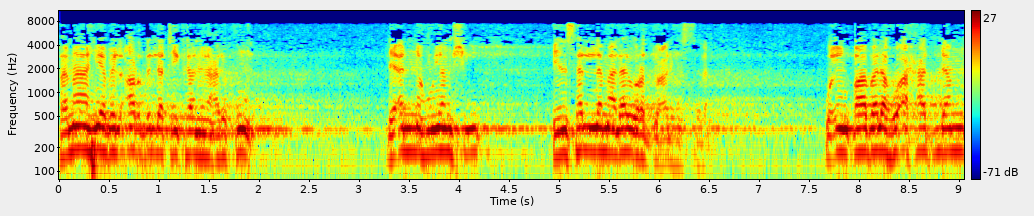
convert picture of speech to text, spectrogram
فما هي بالأرض التي كانوا يعرفون؟ لأنه يمشي إن سلم لا يرد عليه السلام. وإن قابله أحد لم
